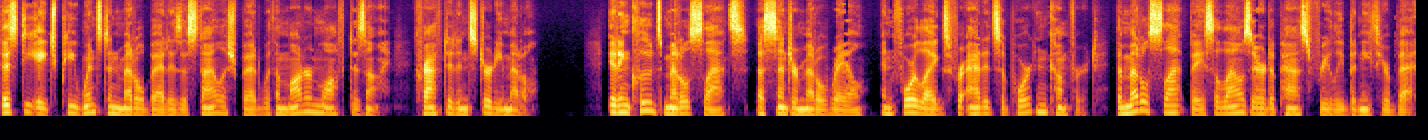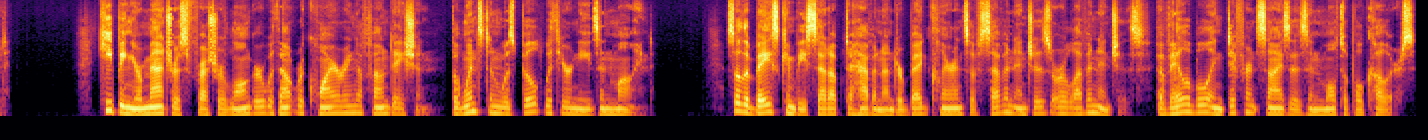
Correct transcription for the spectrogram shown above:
This DHP Winston metal bed is a stylish bed with a modern loft design, crafted in sturdy metal. It includes metal slats, a center metal rail, and four legs for added support and comfort. The metal slat base allows air to pass freely beneath your bed, keeping your mattress fresher longer without requiring a foundation. The Winston was built with your needs in mind. So the base can be set up to have an underbed clearance of 7 inches or 11 inches, available in different sizes and multiple colors.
